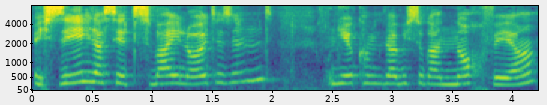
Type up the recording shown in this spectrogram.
Ich sehe, dass hier zwei Leute sind. Und hier kommt, glaube ich, sogar noch wer.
